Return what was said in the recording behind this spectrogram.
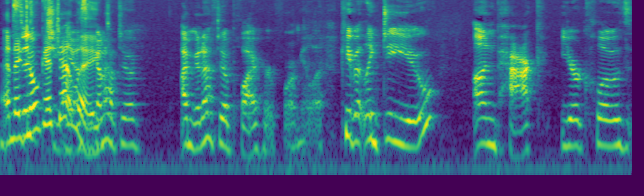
And I don't get is jet genius. I'm gonna have to. I'm gonna have to apply her formula. Okay, but like, do you unpack your clothes?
